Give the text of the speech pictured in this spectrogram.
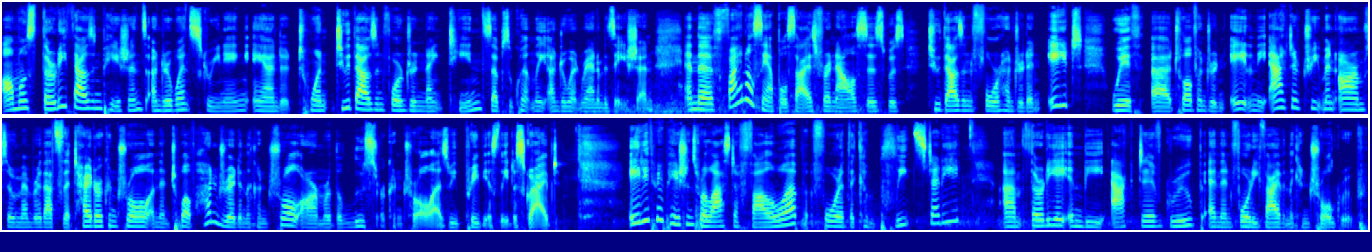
almost 30,000 patients underwent screening and 2,419 subsequently underwent randomization. And the final sample size for analysis was 2,408 with uh, 1,208 in the active treatment arm. So remember, that's the tighter control, and then 1,200 in the control arm or the looser control, as we previously described. 83 patients were lost to follow up for the complete study, um, 38 in the active group, and then 45 in the control group.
